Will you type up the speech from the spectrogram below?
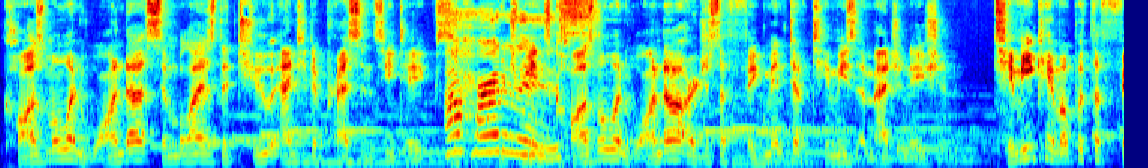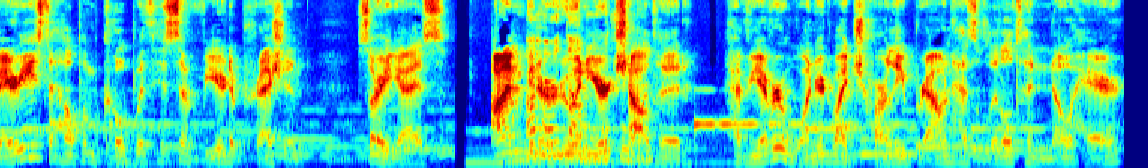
Cosmo and Wanda symbolize the two antidepressants he takes. I heard Which means this. Cosmo and Wanda are just a figment of Timmy's imagination. Timmy came up with the fairies to help him cope with his severe depression. Sorry, guys. I'm gonna ruin your childhood. Have you ever wondered why Charlie Brown has little to no hair?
